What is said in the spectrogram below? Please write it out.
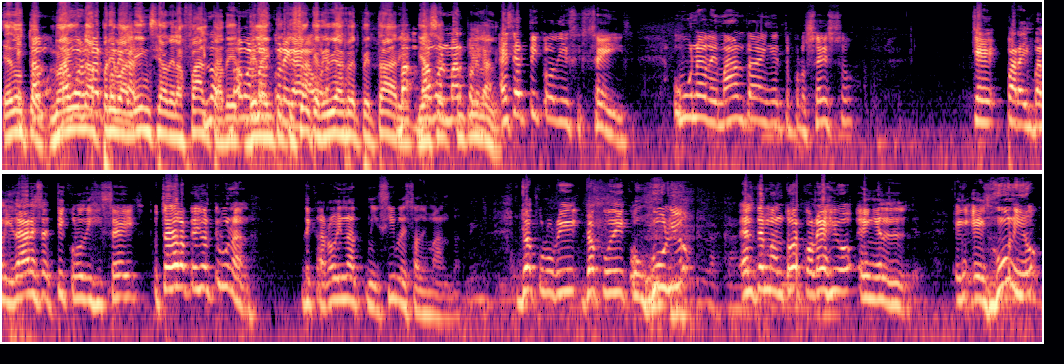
Eh, doctor, estamos- no hay una legal. prevalencia de la falta de- de la institución que ahora. debía respetar y- Va- y vamos al marco legal. Ese artículo 16, hubo una demanda en este proceso que para invalidar ese artículo 16, ¿ustedes lo que dijo el tribunal? Declaró inadmisible esa demanda. Yo acudí, yo acudí con Julio, él demandó el colegio en, el, en, en junio,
